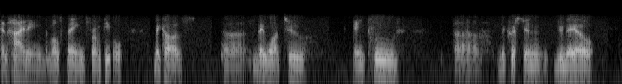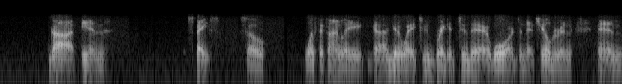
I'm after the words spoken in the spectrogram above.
and hiding the most things from people because uh, they want to include uh, the Christian Judeo God in space. So once they finally uh, get a way to break it to their wards and their children and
